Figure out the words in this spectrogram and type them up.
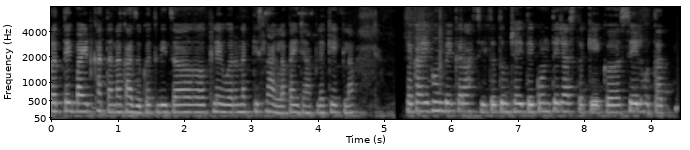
प्रत्येक बाईट खाताना काजूकतलीचा फ्लेवर नक्कीच लागला पाहिजे आपल्या केकला तर काही होम बेकर असतील तर तुमच्या इथे कोणते जास्त केक सेल होतात?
